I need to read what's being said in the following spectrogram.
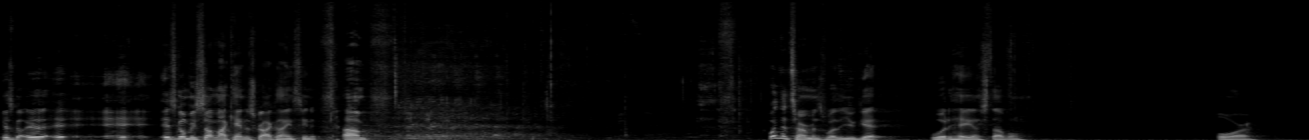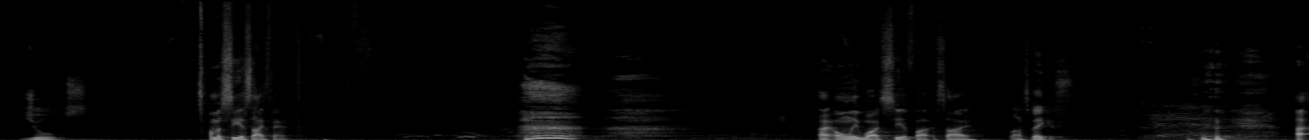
it's gonna, it, it, it, it's gonna be something I can't describe because I ain't seen it. Um, what determines whether you get wood, hay, and stubble or jewels? I'm a CSI fan. I only watch CSI Las Vegas. I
